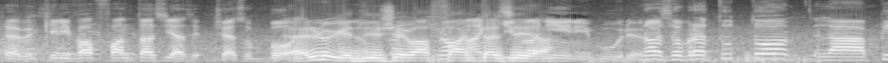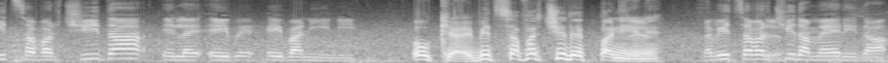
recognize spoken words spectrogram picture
cioè perché li fa fantasia, cioè sono buoni. È lui che diceva No, Anche i fantasia. panini pure. No, soprattutto la pizza farcita e, le- e i, e i panini. Ok, pizza farcita e panini. Sì. La pizza farcita merita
